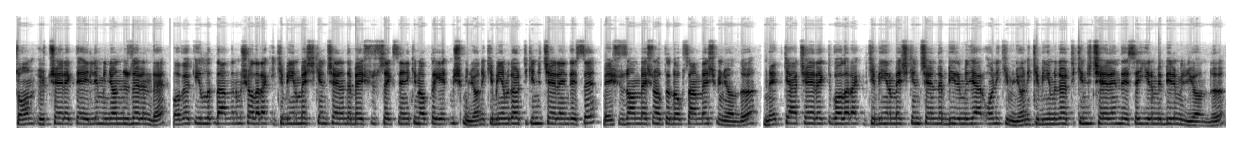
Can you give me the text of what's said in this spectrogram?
Son 3 çeyrekte 50 milyonun üzerinde. Favök yıllıklandırmış olarak 2025 ikinci çeyreğinde 582.70 milyon. 2024 ikinci çeyreğinde ise 515.95 milyondu. Net kar çeyreklik olarak 2025 ikinci çeyreğinde 1 milyar 12 milyon. 2024 ikinci çeyreğinde ise 21 milyondu.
